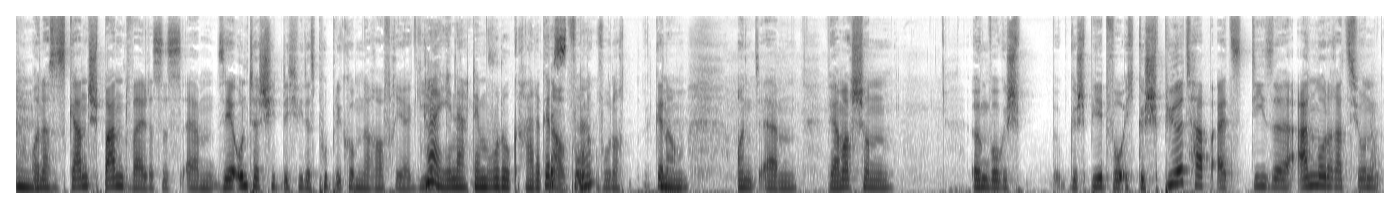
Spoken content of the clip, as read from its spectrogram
Mhm. Und das ist ganz spannend, weil das ist ähm, sehr unterschiedlich, wie das Publikum darauf reagiert. ja, je nachdem, wo du gerade genau, bist. wo, ne? wo noch, genau. Mhm. Und ähm, wir haben auch schon irgendwo gesp gespielt, wo ich gespürt habe, als diese Anmoderation,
